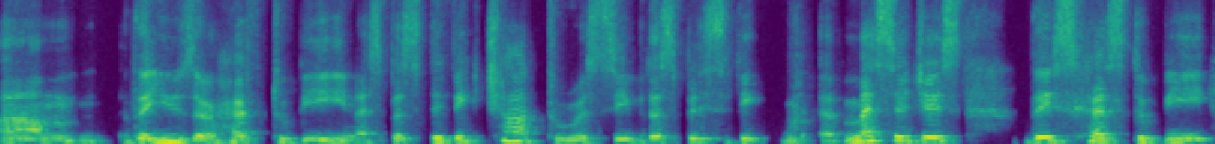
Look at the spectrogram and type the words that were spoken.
um, the user have to be in a specific chat to receive the specific uh, messages. This has to be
